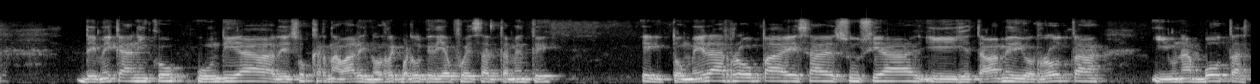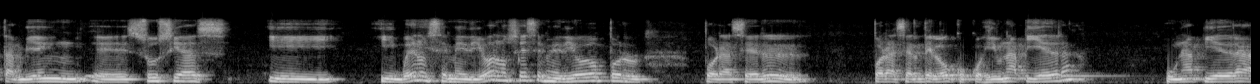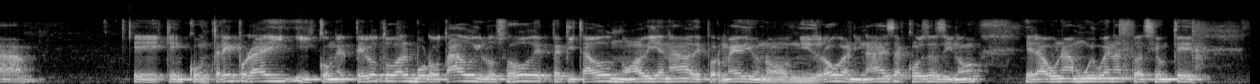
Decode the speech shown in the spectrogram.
de mecánico, un día de esos carnavales, no recuerdo qué día fue exactamente, eh, tomé la ropa esa sucia y estaba medio rota y unas botas también eh, sucias y, bueno, y se me dio, no sé, se me dio por, por hacer por hacer de loco. Cogí una piedra, una piedra que encontré por ahí y con el pelo todo alborotado y los ojos despepitados, no había nada de por medio, no, ni droga ni nada de esas cosas, sino era una muy buena actuación que,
